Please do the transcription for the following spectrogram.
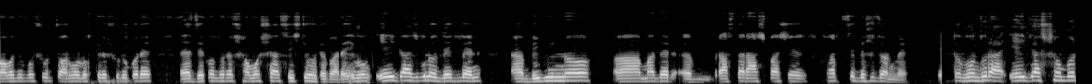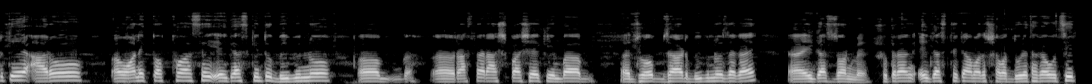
গবাদি পশুর চর্মরোগ থেকে শুরু করে যে কোনো ধরনের সমস্যার সৃষ্টি হতে পারে। এবং এই গাছগুলো দেখবেন বিভিন্ন আমাদের রাস্তার আশপাশে সবচেয়ে বেশি জন্মে। তো বন্ধুরা, এই গাছ সম্পর্কে আরও অনেক তথ্য আছে। এই গাছ কিন্তু বিভিন্ন রাস্তার আশপাশে কিংবা ঝোপঝাড় বিভিন্ন জায়গায় এই গাছ জন্মে। সুতরাং এই গাছ থেকে আমাদের সবার দূরে থাকা উচিত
